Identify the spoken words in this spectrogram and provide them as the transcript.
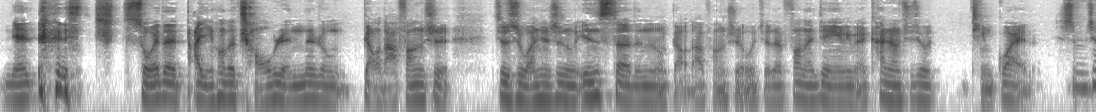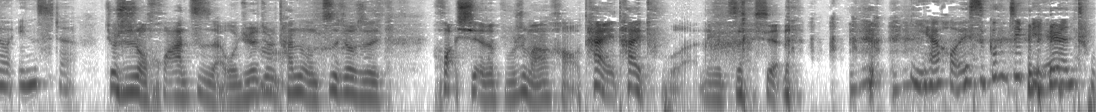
连 所谓的打引号的潮人那种表达方式，就是完全是那种 insta 的那种表达方式。我觉得放在电影里面看上去就挺怪的，什么叫 Insta？就是这种花字啊，我觉得就是他那种字就是画写的不是蛮好，太太土了，那个字写的。你还好意思攻击别人土？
